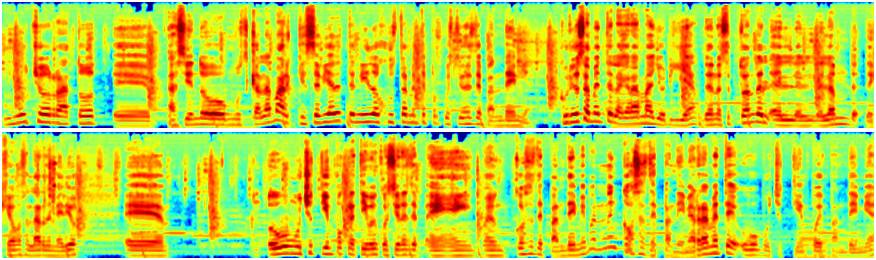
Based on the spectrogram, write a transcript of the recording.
mucho rato eh, haciendo música la mar, que se había detenido justamente por cuestiones de pandemia. Curiosamente, la gran mayoría, bueno, exceptuando el, el, álbum de, de, que vamos a hablar de medio, eh, hubo mucho tiempo creativo en cuestiones de en, cosas de pandemia. Bueno, no en cosas de pandemia, realmente hubo mucho tiempo en pandemia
